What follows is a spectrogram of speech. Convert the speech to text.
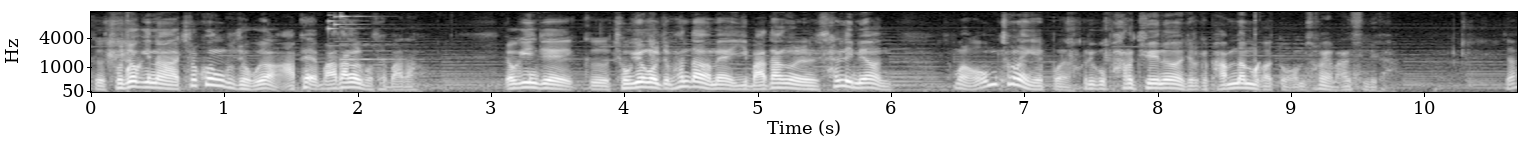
그 조적이나 철콘 구조고요. 앞에 마당을 보세요. 마당. 여기 이제 그 조경을 좀 한 다음에 이 마당을 살리면 정말 엄청나게 예뻐요. 그리고 바로 뒤에는 이렇게 밤나무가 또 엄청나게 많습니다. 자,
